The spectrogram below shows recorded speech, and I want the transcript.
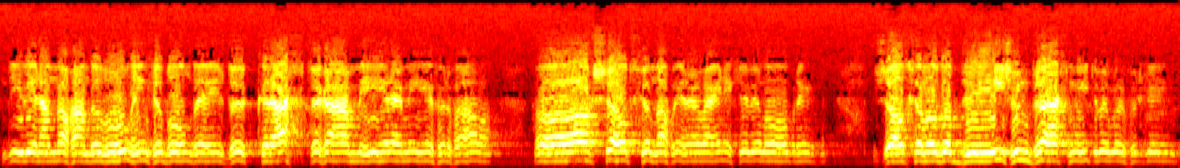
die weer dan nog aan de woning gebonden is, de krachten gaan meer en meer vervallen. Och, zult je nog weer een weinigje willen oprichten. Zult ge ook op deze dag niet willen vergeten.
